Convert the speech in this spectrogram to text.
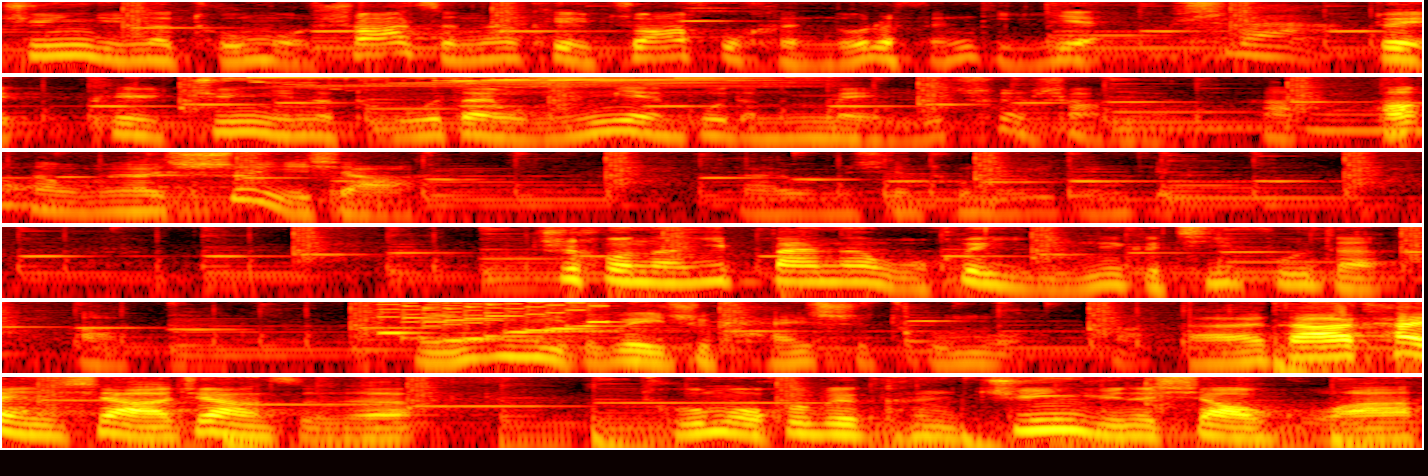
均匀的涂抹，刷子呢可以抓附很多的粉底液，是吧？对，可以均匀的涂在我们面部的每一寸上面啊。好，那我们来试一下啊。来，我们先涂抹一点点。之后呢，一般呢我会以那个肌肤的啊鼻翼的位置开始涂抹啊。来，大家看一下这样子的涂抹会不会很均匀的效果啊？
